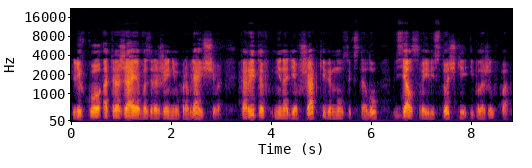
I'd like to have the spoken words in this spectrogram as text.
Легко отражая возражение управляющего, Корытов, не надев шапки, вернулся к столу, взял свои листочки и положил в папку.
